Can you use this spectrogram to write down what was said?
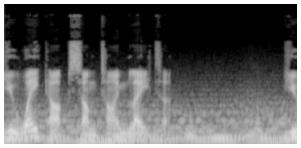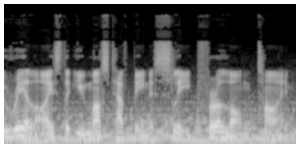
You wake up sometime later. You realize that you must have been asleep for a long time.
